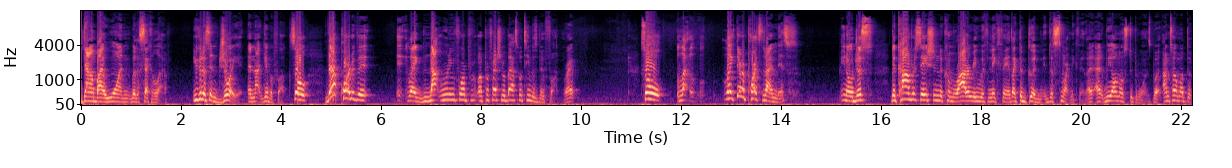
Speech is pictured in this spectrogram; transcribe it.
down by one with a second left. You can just enjoy it and not give a fuck. So that part of it, like not rooting for a professional basketball team, has been fun, right? So like there are parts that I miss. You know, just the conversation, the camaraderie with Knick fans, like the good, the smart Knick fans. I, I, we all know stupid ones, but I'm talking about the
